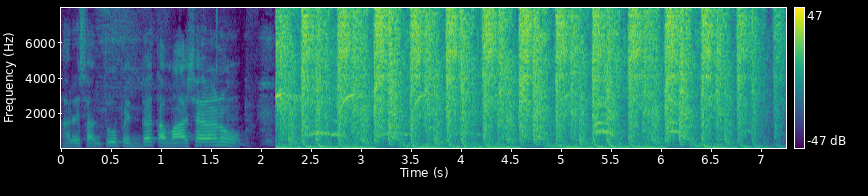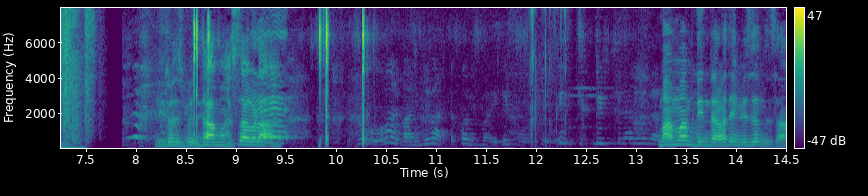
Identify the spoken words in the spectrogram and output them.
అరే సంతు పెద్ద తమాషాలను. ఈరోజు పెద్ద తమాషా కూడా. మా అమ్మ దీని తర్వాత ఏం చేస్తుంది తెలుసా?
